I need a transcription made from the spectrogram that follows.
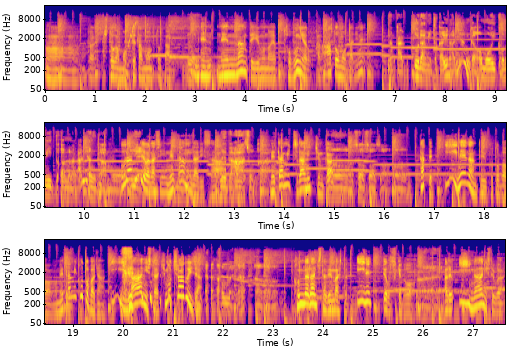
うん。だから人が持ってたもんとか、ーうん念、念なんていうものはやっぱ飛ぶんやろうかなと思ったりね。なんか、恨みとかいうのあるやんか。思い込みとかもなんかあるやんか。もう。恨みではななしに妬んだりさ、ネタ、ああ、そうか。妬み、つらみっちゅうんか、うん、そうそうそう。だって、いいねなんていう言葉はもう妬み言葉じゃん。いいなーにしたら気持ち悪いじゃん。うん。ほんまやな。うんうんこんなランチ食べましたって、いいねって押すけど、うん。あれ、いいなーにしてごらん。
